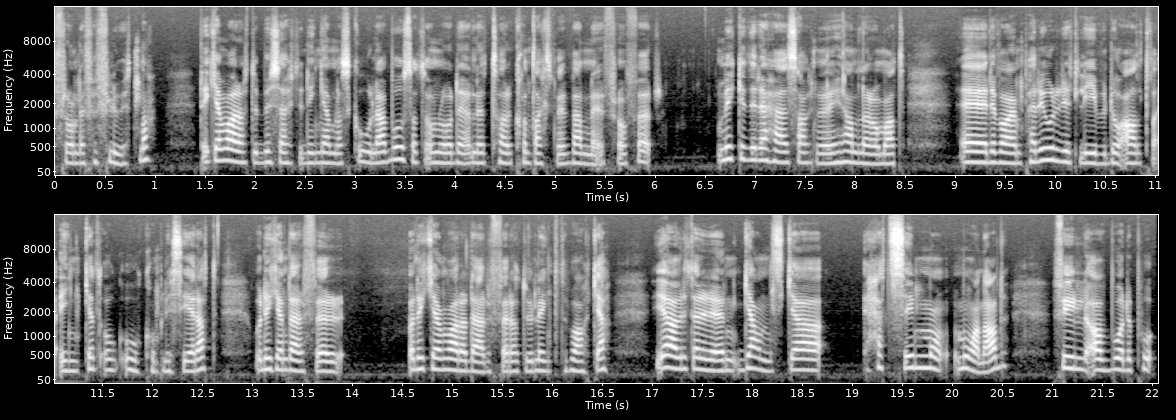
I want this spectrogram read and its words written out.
från det förflutna. Det kan vara att du besökte din gamla skola, bostadsområde eller tar kontakt med vänner från förr. Mycket i det här saknaden handlar om att eh, det var en period i ditt liv då allt var enkelt och okomplicerat. Och det kan därför och det kan vara därför att du längtar tillbaka. I övrigt är det en ganska hetsig må- månad. Fylld av både, på,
